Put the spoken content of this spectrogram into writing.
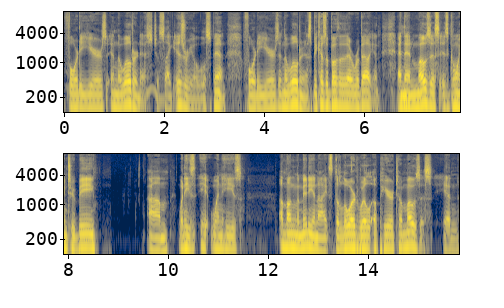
40 years in the wilderness, just like Israel will spend 40 years in the wilderness because of both of their rebellion. And mm-hmm. then Moses is going to be, um, when he's when he's among the Midianites, the Lord will appear to Moses in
